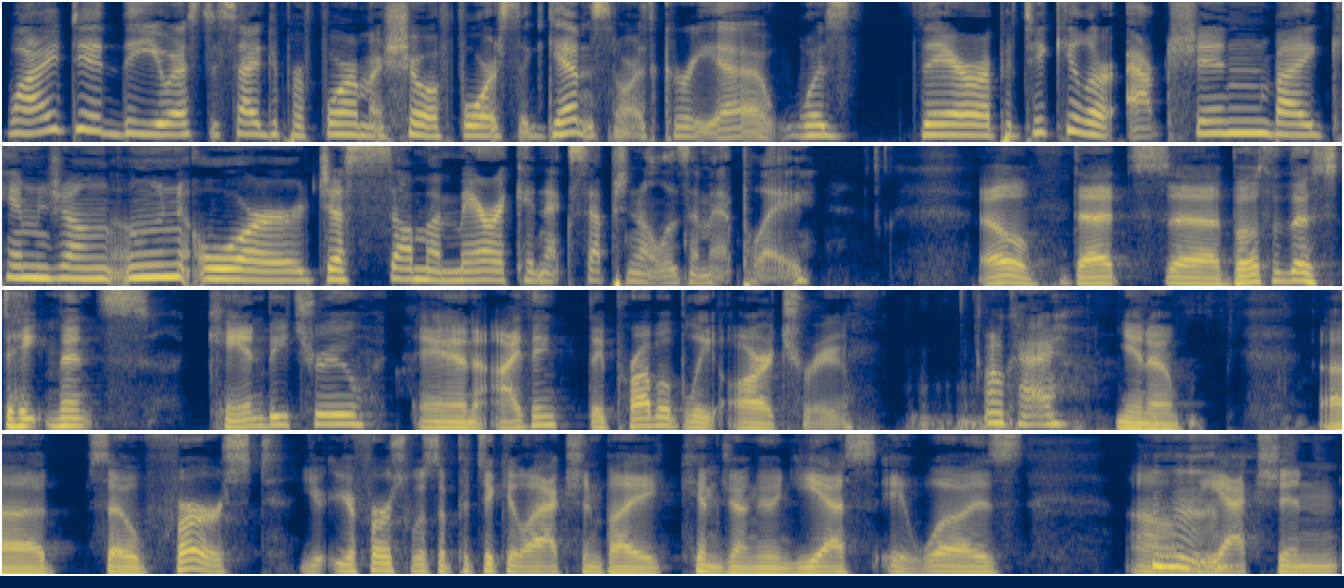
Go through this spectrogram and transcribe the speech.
why did the U.S. decide to perform a show of force against North Korea? Was there a particular action by Kim Jong Un or just some American exceptionalism at play? Oh, that's uh, both of those statements can be true, and I think they probably are true. Okay. You know, uh, so first, your, your first was a particular action by Kim Jong Un. Yes, it was. Um, Mhm. The action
